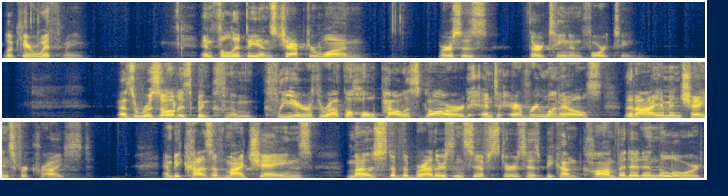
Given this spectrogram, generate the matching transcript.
Look here with me. In Philippians chapter 1, verses 13 and 14. As a result, it's become um, clear throughout the whole palace guard and to everyone else that I am in chains for Christ. And because of my chains, most of the brothers and sisters has become confident in the Lord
